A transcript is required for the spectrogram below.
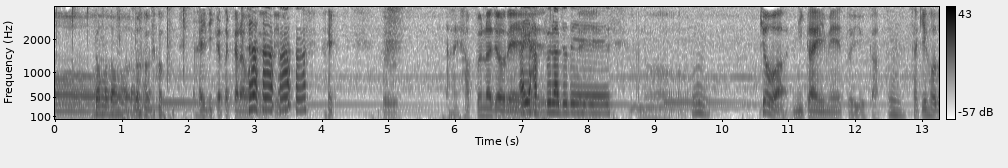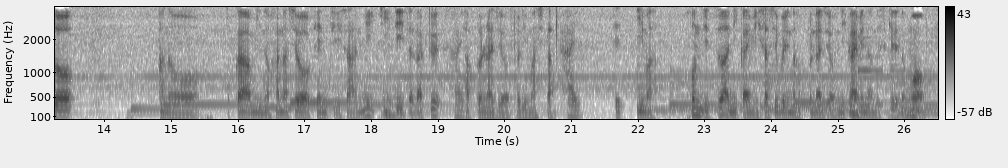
もどうもどうもどうも。どうも入り方から忘れている。はい。どうです。はい8分ラジオです。はい8分ラジオです。あのーうん。今日は2回目というかうん。先ほどあのーおかみの話をケンチキさんに聞いていただくはい。8分ラジオを撮りました。はい。で今本日は2回目。久しぶりの8分ラジオ2回目なんですけれども、ケン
